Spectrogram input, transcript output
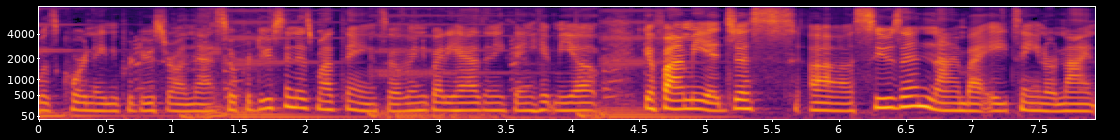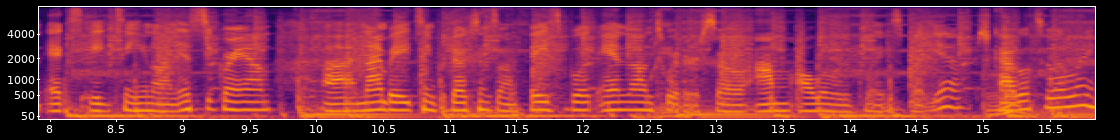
was coordinating producer on that. So producing is my thing. So if anybody has anything, hit me up. You can find me at just uh, Susan 9x18 or 9x18 on Instagram, uh, 9x18 Productions on Facebook and on Twitter. So I'm all over the place. But yeah, Chicago to LA.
